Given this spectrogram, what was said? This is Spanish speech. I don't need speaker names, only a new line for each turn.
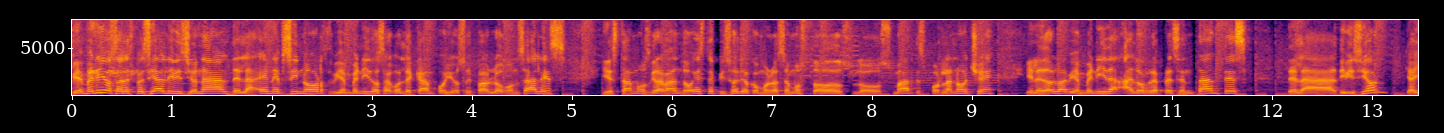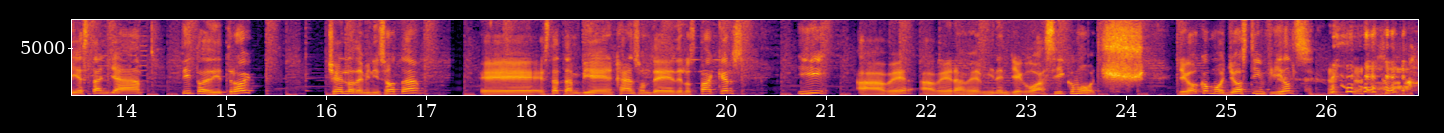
Bienvenidos al especial divisional de la NFC North. Bienvenidos a Gol de Campo. Yo soy Pablo González y estamos grabando este episodio como lo hacemos todos los martes por la noche. Y le doy la bienvenida a los representantes de la división, que ahí están ya Tito de Detroit, Chelo de Minnesota, eh, está también Hanson de, de, los Packers. Y a ver, a ver, a ver, miren, llegó así como. Llegó como Justin Fields.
